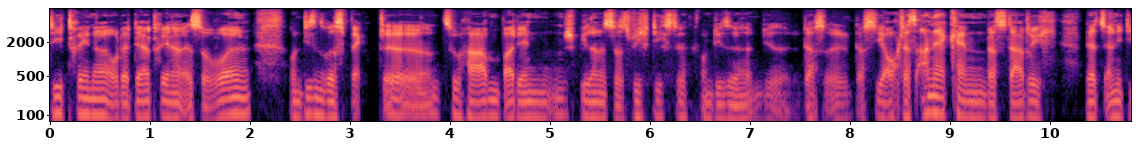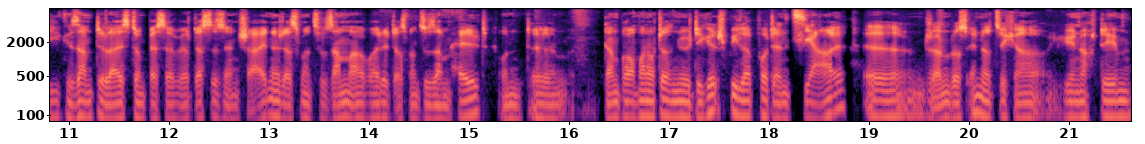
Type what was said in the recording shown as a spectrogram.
die Trainer oder der Trainer es so wollen. Und diesen Respekt äh, zu haben bei den Spielern ist das Wichtigste. Und diese, diese dass, äh, dass sie auch das anerkennen, dass dadurch letztendlich die gesamte Leistung besser wird. Das ist entscheidend, dass man zusammenarbeitet, dass man zusammenhält. Und ähm, dann braucht man auch das nötige Spielerpotenzial. Äh, dann das ändert sich ja je nachdem,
